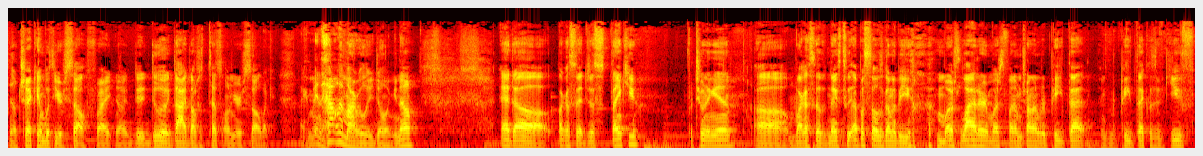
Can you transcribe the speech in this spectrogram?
You know, check in with yourself, right? You know, do, a diagnostic test on yourself. Like, like, man, how am I really doing? You know. And uh, like I said, just thank you for tuning in. Uh, like I said, the next two episodes are going to be much lighter, much fun. I'm trying to repeat that and repeat that because if you've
